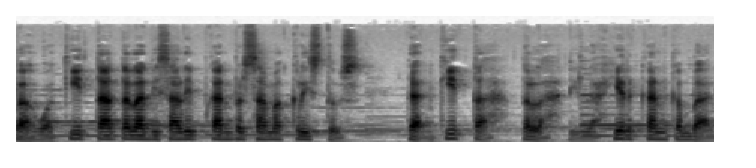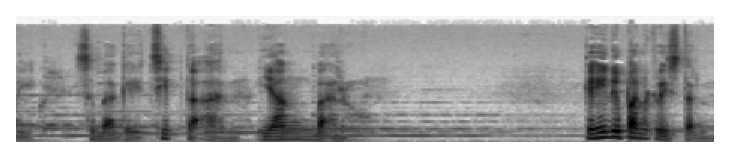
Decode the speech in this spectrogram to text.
bahwa kita telah disalibkan bersama Kristus dan kita telah dilahirkan kembali sebagai ciptaan yang baru. Kehidupan Kristen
